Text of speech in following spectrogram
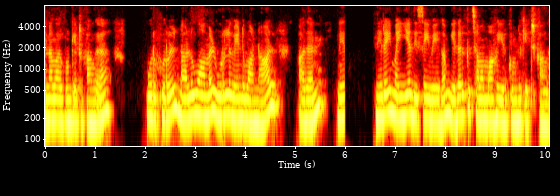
என்னவா இருக்கும்னு கேட்டிருக்காங்க. ஒரு பொருள் நழுவாமல் உருள வேண்டுமானால் அதன் நிறை மைய திசை வேகம் எதற்கு சமமாக இருக்கும்னு கேட்டிருக்காங்க.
